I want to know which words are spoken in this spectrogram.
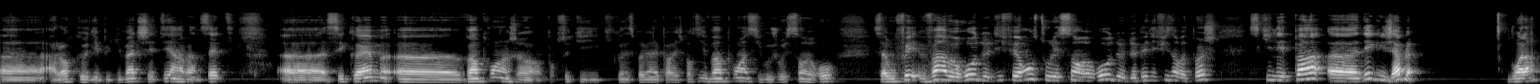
euh, alors qu'au début du match c'était 1,27. Euh, c'est quand même euh, 20 points, genre, pour ceux qui, qui connaissent pas bien les paris sportifs, 20 points si vous jouez 100 euros, ça vous fait 20 euros de différence tous les 100 euros de, de bénéfices dans votre poche, ce qui n'est pas euh, négligeable. Voilà.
